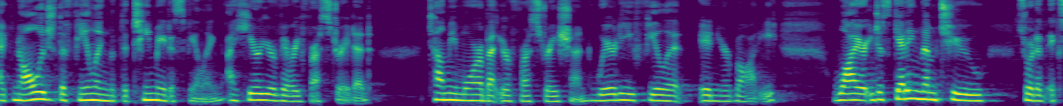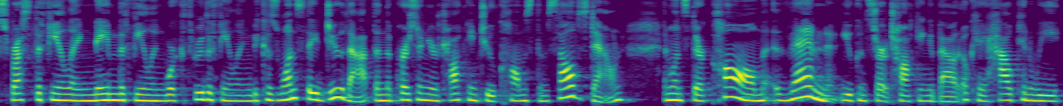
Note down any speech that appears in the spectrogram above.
acknowledge the feeling that the teammate is feeling. I hear you're very frustrated. Tell me more about your frustration. Where do you feel it in your body? Why are you just getting them to sort of express the feeling, name the feeling, work through the feeling. Because once they do that, then the person you're talking to calms themselves down. And once they're calm, then you can start talking about, okay, how can we,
